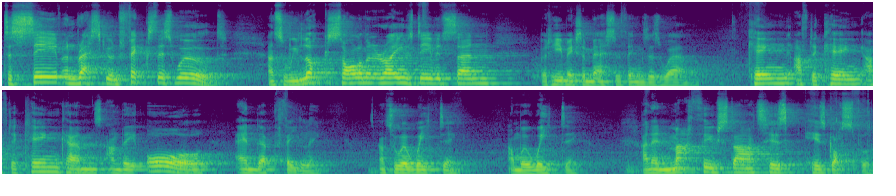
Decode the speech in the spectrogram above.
to save and rescue and fix this world. And so we look, Solomon arrives, David's son, but he makes a mess of things as well. King after king after king comes, and they all end up failing. And so we're waiting, and we're waiting. And then Matthew starts his, his gospel,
